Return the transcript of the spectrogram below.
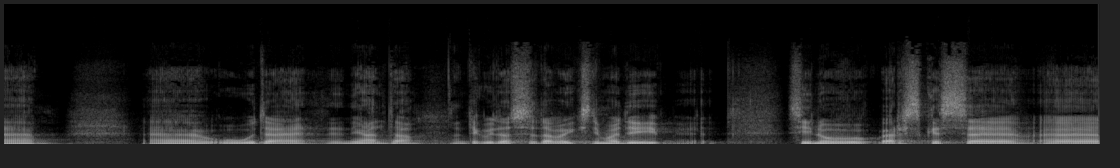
äh, uude nii-öelda, ma ei tea, kuidas seda võiks niimoodi, sinu värskesse äh,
